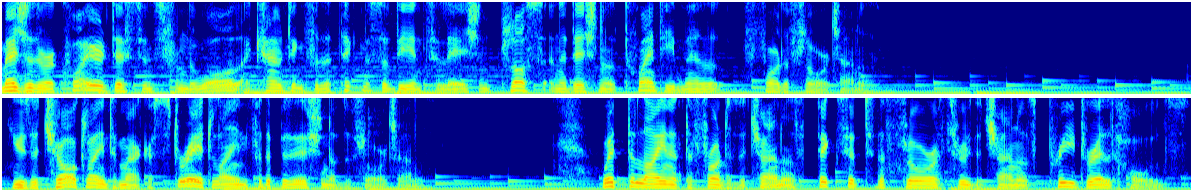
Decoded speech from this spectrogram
Measure the required distance from the wall accounting for the thickness of the insulation plus an additional 20 mm for the floor channel. Use a chalk line to mark a straight line for the position of the floor channel. With the line at the front of the channel, fix it to the floor through the channel's pre-drilled holes.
